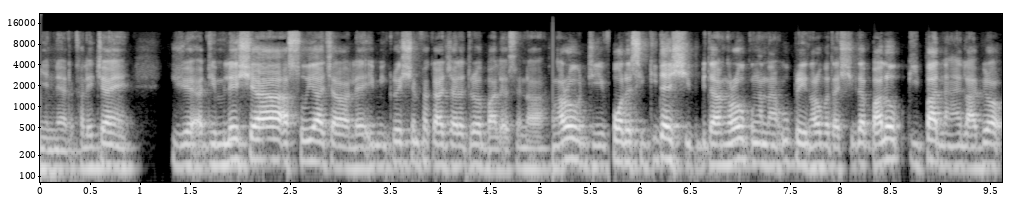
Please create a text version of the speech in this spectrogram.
မြင်တယ်တခါလေကြာရင် UN ဒီမလေးရှားအစိုးရကြတော့လေ immigration ဘက်ကကြတယ်သူတို့ပါလဲဆိုတော့ငါတို့ဒီ policy တိတက်ရှိပြီးသားငါတို့ပငနာဥပဒေငါတို့ဘာသာရှိပြီးသားဘာလို့ပြပနိုင်လာပြီးတော့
